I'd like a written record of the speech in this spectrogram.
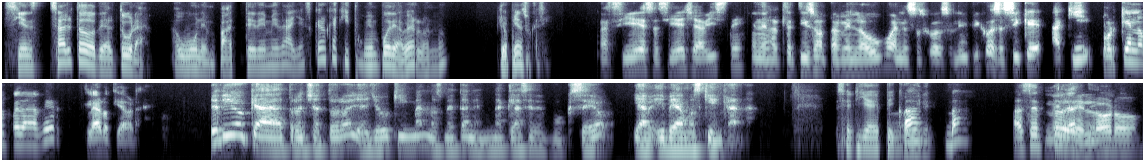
Si en salto de altura hubo un empate de medallas, creo que aquí también puede haberlo, ¿no? Yo pienso que sí. Así es, así es, ya viste. En el atletismo también lo hubo en esos Juegos Olímpicos, así que aquí, ¿por qué no puede haber? Claro que habrá. Yo digo que a Tronchatoro y a Joe Kickman nos metan en una clase de boxeo y, a- y veamos quién gana. Sería épico Va, va. Acepto el oro,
